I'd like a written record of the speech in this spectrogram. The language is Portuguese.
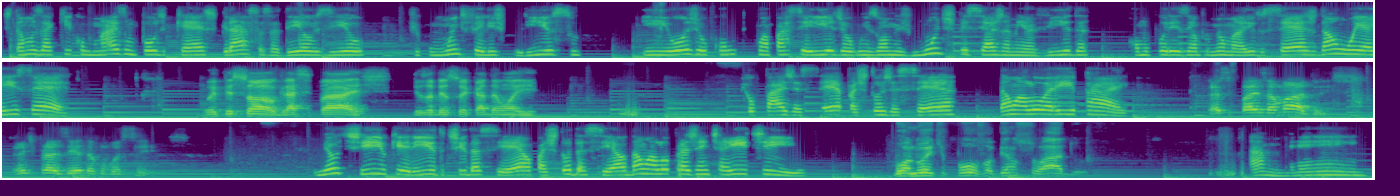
estamos aqui com mais um podcast, graças a Deus, e eu fico muito feliz por isso. E hoje eu conto com a parceria de alguns homens muito especiais na minha vida, como por exemplo meu marido Sérgio. Dá um oi aí, Sérgio. Oi, pessoal, graça e paz. Deus abençoe cada um aí. Meu pai Gessé, pastor Gessé. Dá um alô aí, pai. E paz, amados. Grande prazer estar com vocês. Meu tio querido, tio da Ciel, pastor da Ciel. Dá um alô pra gente aí, tio. Boa noite, povo abençoado. Amém.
